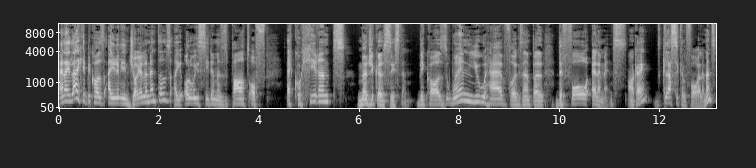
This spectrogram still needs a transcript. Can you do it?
And I like it because I really enjoy elementals. I always see them as part of a coherent magical system. Because when you have, for example, the four elements, okay, classical four elements,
